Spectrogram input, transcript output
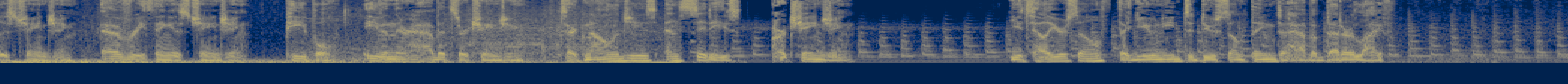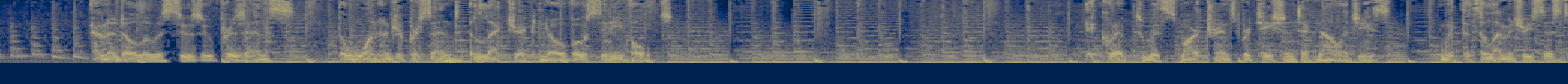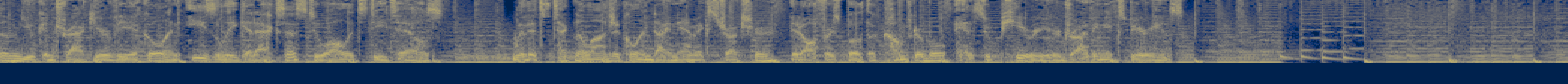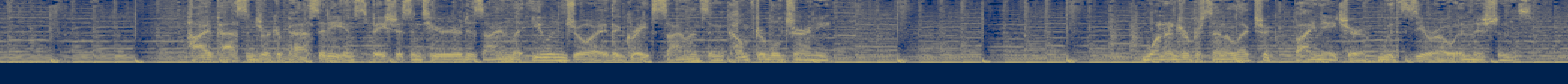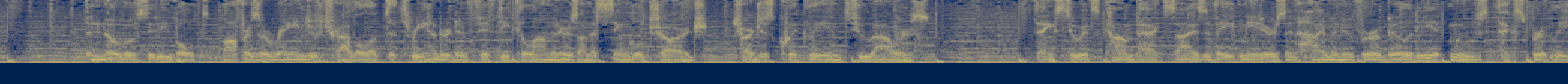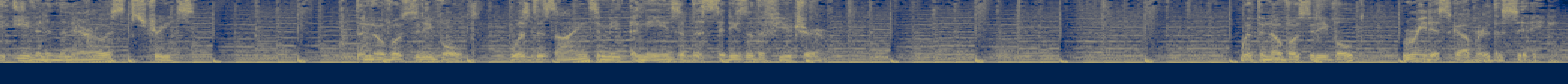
world is changing. Everything is changing. People, even their habits are changing. Technologies and cities are changing. You tell yourself that you need to do something to have a better life. Anadolu Isuzu presents the 100% electric Novo Citi Volt. Equipped with smart transportation technologies, with the telemetry system, you can track your vehicle and easily get access to all its details. With its technological and dynamic structure, it offers both a comfortable and superior driving experience. High passenger capacity and spacious interior design let you enjoy the great silence and comfortable journey. 100% electric by nature with zero emissions. The Novo Citi Volt offers a range of travel up to 350 kilometers on a single charge, charges quickly in two hours. Thanks to its compact size of 8 meters and high maneuverability, it moves expertly even in the narrowest streets. The Novo Citi Volt was designed to meet the needs of the cities of the future. With the Novo Citi Volt, rediscover the city.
